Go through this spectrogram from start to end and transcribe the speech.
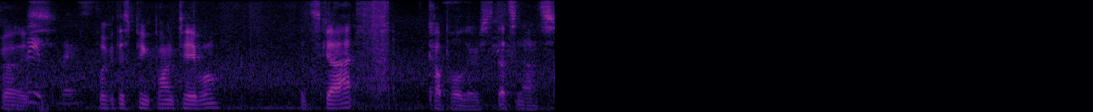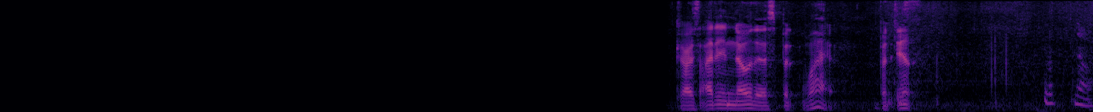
Guys, Wait, look at this ping pong table. It's got cup holders. That's nuts. Guys, I didn't know this, but what? But it. no?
